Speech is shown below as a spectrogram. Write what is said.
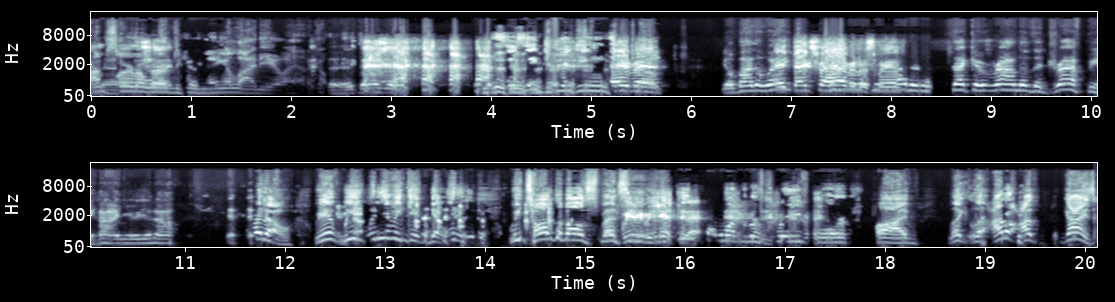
I'm And, uh, slurring my That's words because I ain't gonna lie to you. It's all. This is a drinking. hey man, Yo, by the way, hey, thanks for having us, man. The second round of the draft behind you, you know. I know. We have, we, we didn't even get that. We, we talked about Spencer. We didn't even get to that. talked About number three, four, five. Like like, I don't, I, guys.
